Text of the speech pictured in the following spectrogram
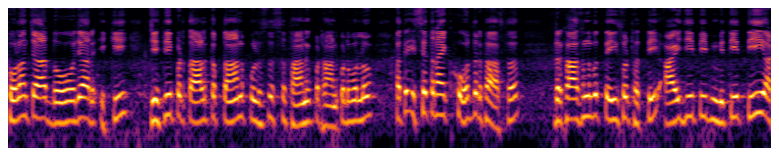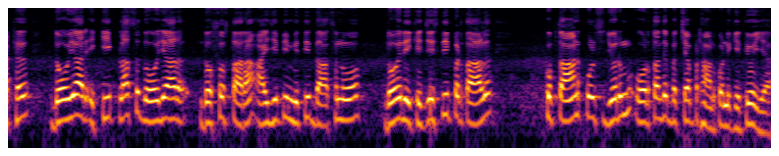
16/4/2021 ਜਿਸ ਦੀ ਪੜਤਾਲ ਕਪਤਾਨ ਪੁਲਿਸ ਸਥਾਨਕ ਪਠਾਨਕੋਟ ਵੱਲੋਂ ਅਤੇ ਇਸੇ ਤਰ੍ਹਾਂ ਇੱਕ ਹੋਰ ਦਰਖਾਸਤ ਦਰਖਾਸਤ ਨੰਬਰ 2338 ਆਈਜੀਪੀ ਮਿਤੀ 30/8/2021 ਪਲੱਸ 2217 ਆਈਜੀਪੀ ਮਿਤੀ 10/9/2021 ਜਿਸ ਦੀ ਪੜਤਾਲ ਕਪਤਾਨ ਪੁਲਿਸ ਜੁਰਮ ਔਰਤਾਂ ਦੇ ਬੱਚਿਆਂ ਪਠਾਨਕੋਟ ਨੇ ਕੀਤੀ ਹੋਈ ਆ।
